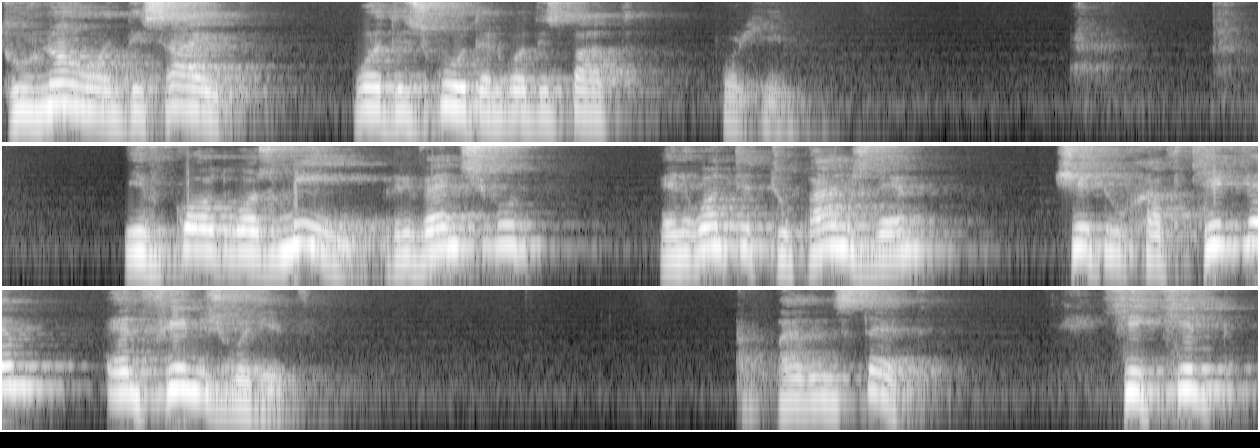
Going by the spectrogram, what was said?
to know and decide what is good and what is bad for him. If God was mean, revengeful, and wanted to punish them, she would have killed them and finished with it. But instead, he killed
